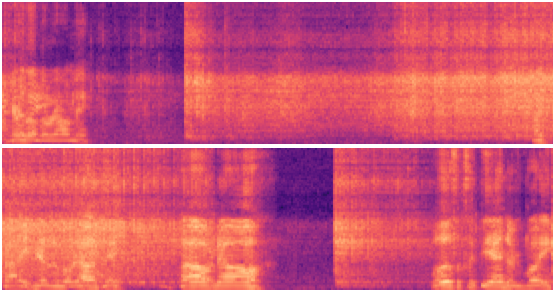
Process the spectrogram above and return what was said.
I hear them around me. I thought I hear them around me. Oh no. Well, this looks like the end, everybody.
